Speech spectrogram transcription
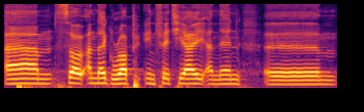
Um, so and they grew up in Fethiye, and then. Um,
